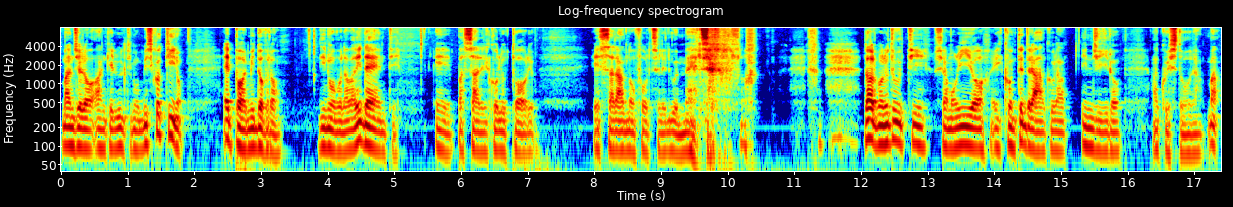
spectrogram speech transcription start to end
mangerò anche l'ultimo biscottino e poi mi dovrò di nuovo lavare i denti e passare il colluttorio e saranno forse le due e mezza, non so. Dormono tutti, siamo io e il conte Dracula in giro a quest'ora, ma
